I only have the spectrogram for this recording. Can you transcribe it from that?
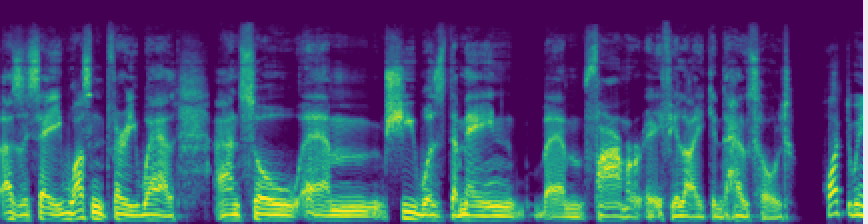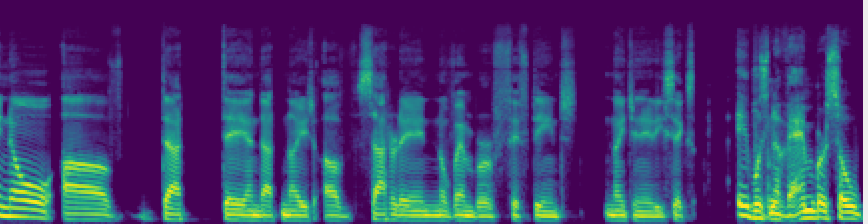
as I say, wasn't very well, and so um, she was the main um, farmer, if you like, in the household. What do we know of that day and that night of Saturday, November 15th, 1986? It was November, so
